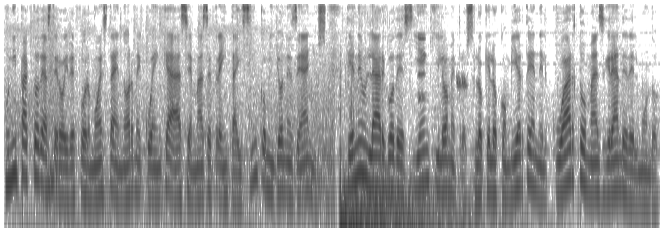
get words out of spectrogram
Un impacto de asteroide formó esta enorme cuenca hace más de 35 millones de años. Tiene un largo de 100 kilómetros, lo que lo convierte en el cuarto más grande del mundo.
